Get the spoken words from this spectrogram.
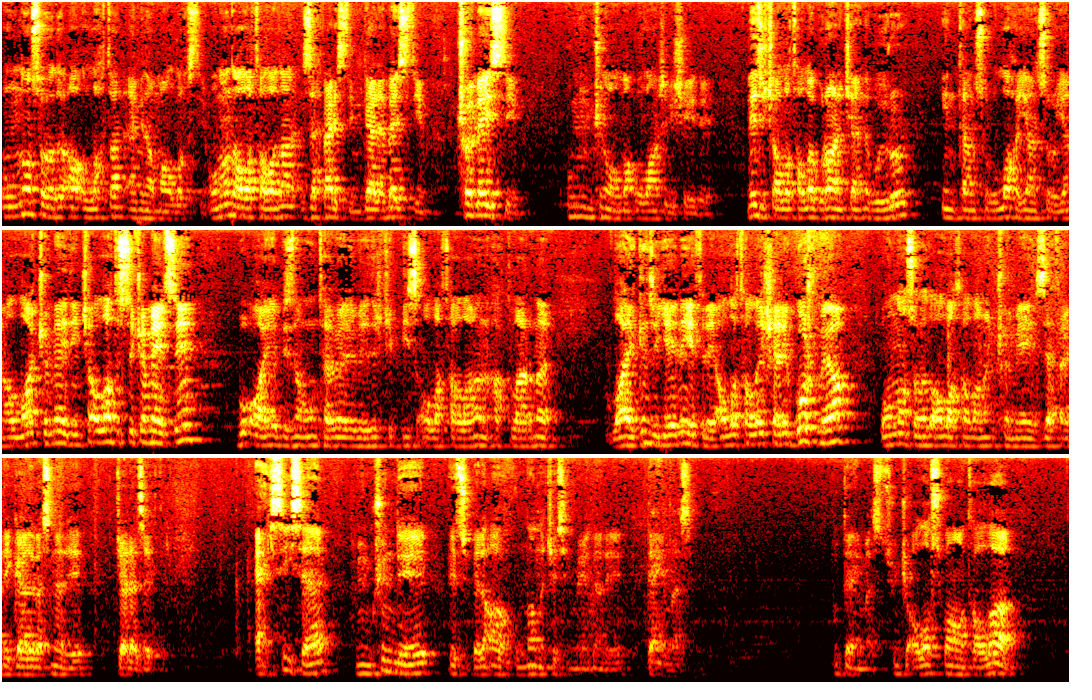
Ondan sonra da Allahdan əmin olmaq istəyim. Ondan da Allah Taaladan zəfər istəyim, qələbə istəyim, kömək istəyim. Bu mümkün olma olan bir şeydir. Necə ki Allah Taala Quran-ı Kərimdə buyurur: "İn tansurullah yansuru." Yəni Allaha kömək edin ki, Allah da sizə kömək etsin. Bu ayə bizdən onu təvəl edir ki, biz Allah Taala'nın haqqlarını layiqincə yerinə yetirək. Allah Taala'ya şərik qoşmayaq. Ondan sonra da Allah Taala'nın köməyi, zəfəri, qələbəsi nədir? Gələcəkdir. Əksi isə mümkün deyil, heç belə ağlından da keçirməyə dəyməz. Bu dəyməz. Çünki Allah Subhanahu taala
